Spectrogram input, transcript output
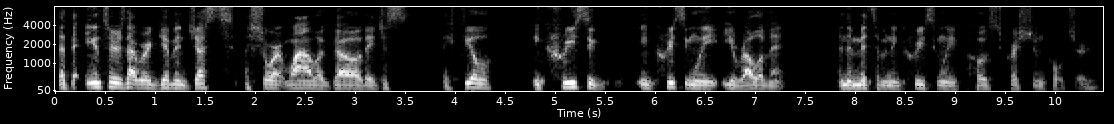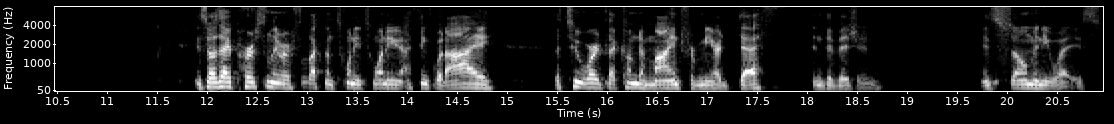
that the answers that were given just a short while ago, they just they feel increasing, increasingly irrelevant in the midst of an increasingly post-Christian culture. And so as I personally reflect on 2020, I think what I the two words that come to mind for me are death and division in so many ways.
